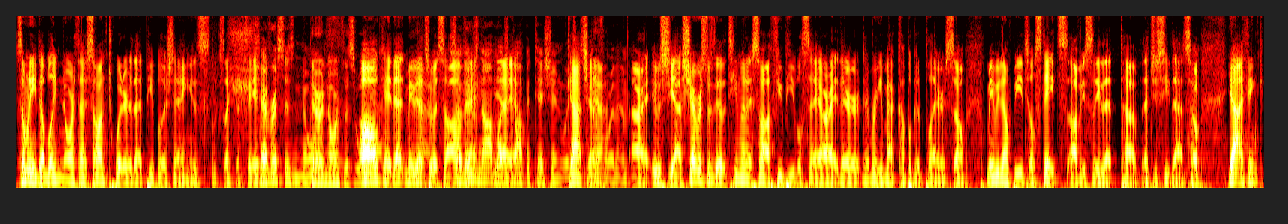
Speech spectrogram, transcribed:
Somebody in Double A North. I saw on Twitter that people are saying is looks like the favorite. Chevrolet is north. They're north as well. Oh, okay. That maybe that's Yeah. who I saw. So okay. there's not Yeah, much yeah. competition, which Gotcha. is good Yeah. for them. All right, it was yeah. Chevrolet was the other team that I saw a few people say, all right, they're they're bringing back a couple good players. So maybe don't be till states, obviously that uh, that you see that. So yeah, I think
